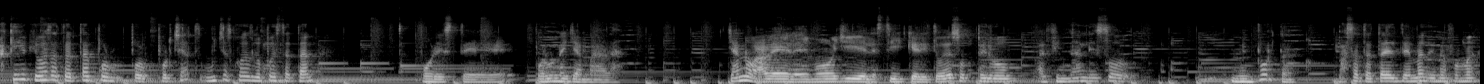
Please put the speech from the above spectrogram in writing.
aquello que vas a tratar por, por, chat. Muchas cosas lo puedes tratar por, este, por una llamada. Ya no va a haber el emoji, el sticker y todo eso, pero al final eso no importa. Vas a tratar el tema de una forma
